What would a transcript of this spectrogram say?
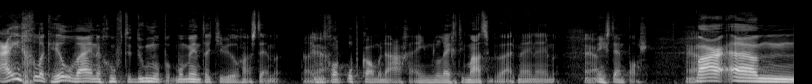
eigenlijk heel weinig hoeft te doen op het moment dat je wil gaan stemmen. Nou, je moet gewoon opkomen dagen en je legitimatiebewijs meenemen ja. en je stempas. Maar um,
